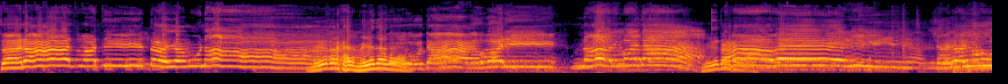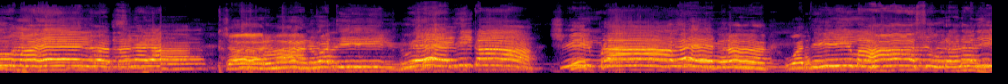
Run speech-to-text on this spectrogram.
सरस्वती यमुना मिळेदार काय? मिळेदार काय? गोदावरी नर्मदा. मिळेदार कावेरी. शरयू महेंद्र तनया. शर्मानवती वेदिका क्षिप्रा वती महासुर नदी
